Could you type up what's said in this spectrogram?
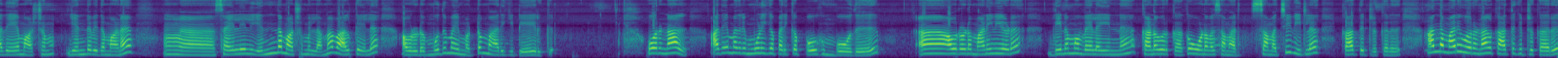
அதே மாற்றம் எந்த விதமான செயலில் எந்த மாற்றமும் இல்லாமல் வாழ்க்கையில் அவரோட முதுமை மட்டும் மாறிக்கிட்டே இருக்குது ஒரு நாள் அதே மாதிரி மூலிகை பறிக்க போகும்போது அவரோட மனைவியோட தினமும் வேலை என்ன கணவருக்காக உணவை சம சமைச்சு வீட்டில் காத்துட்ருக்கிறது. அந்த மாதிரி ஒரு நாள் காத்துக்கிட்டு இருக்காரு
